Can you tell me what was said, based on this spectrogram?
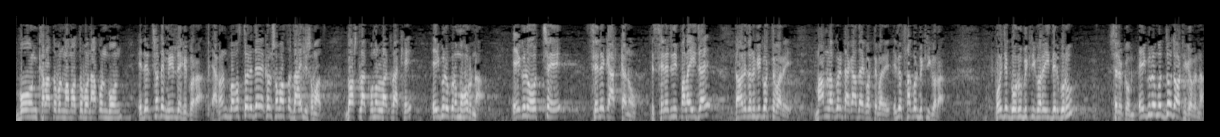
বোন, খালাতো বোন, মামাতো বোন, আপন বোন, এদের সাথে মিল রেখে করা। এখন ব্যবস্থা হয়ে যায় এখন সমাজটা জাহিলি সমাজ। দশ লাখ, পনেরো লাখ রাখে, এইগুলো কোনো মোহর না। এগুলো হচ্ছে ছেলেকে আটকানো। ছেলে যদি পালাই যায়, তাহলে যেন কি করতে পারে? মামলা করে টাকা আদায় করতে পারে। এগুলো ছাগল বিক্রি করা। ওই যে গরু বিক্রি করে, ঈদের গরু, সেরকম। এইগুলোর মধ্যেও যাওয়া ঠিক হবে না।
